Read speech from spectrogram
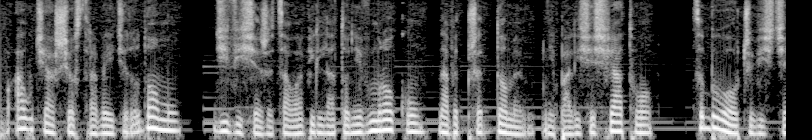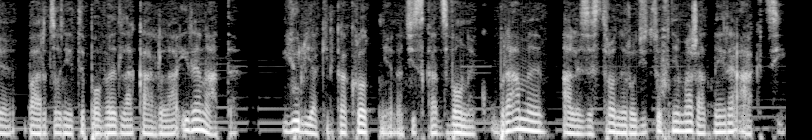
w aucie, aż siostra wejdzie do domu. Dziwi się, że cała willa to nie w mroku, nawet przed domem nie pali się światło, co było oczywiście bardzo nietypowe dla Karla i Renate. Julia kilkakrotnie naciska dzwonek u bramy, ale ze strony rodziców nie ma żadnej reakcji.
